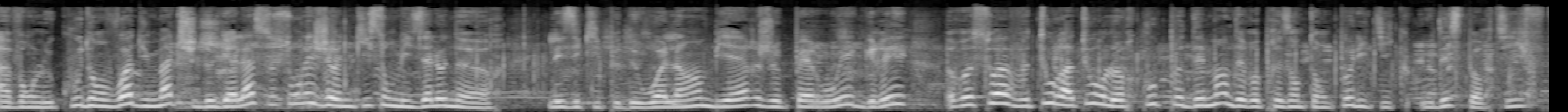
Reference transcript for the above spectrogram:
Avant le coup d'envoi du match de gala, ce sont les jeunes qui sont mis à l'honneur. Les équipes de Wallin, Bierge, Perouet, Gré reçoivent tour à tour leur coupe des mains des représentants politiques ou des sportifs.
